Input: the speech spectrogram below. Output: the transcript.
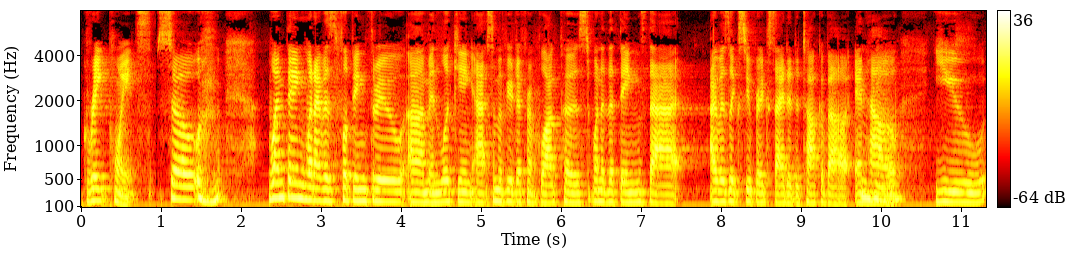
Great points. So, one thing when I was flipping through um, and looking at some of your different blog posts, one of the things that I was like super excited to talk about and Mm-hmm. how you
